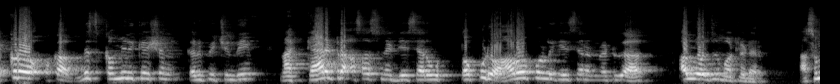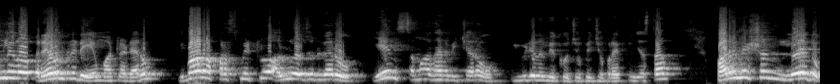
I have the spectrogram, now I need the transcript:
ఎక్కడో ఒక మిస్కమ్యూనికేషన్ కనిపించింది. నా క్యారెక్టర్ అసాసినేట్ చేశారు. తప్పుడు ఆరోపణలు చేశారు అన్నట్టుగా అల్లు అర్జున్ మాట్లాడారు. అసెంబ్లీలో రేవంత్ రెడ్డి ఏం మాట్లాడారు? ఇవాళ ప్రెస్ మీట్లో అల్లు అర్జున్ గారు ఏం సమాధానం ఇచ్చారో ఈ వీడియోలో మీకు చూపించే ప్రయత్నం చేస్తాం. పర్మిషన్ లేదు.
